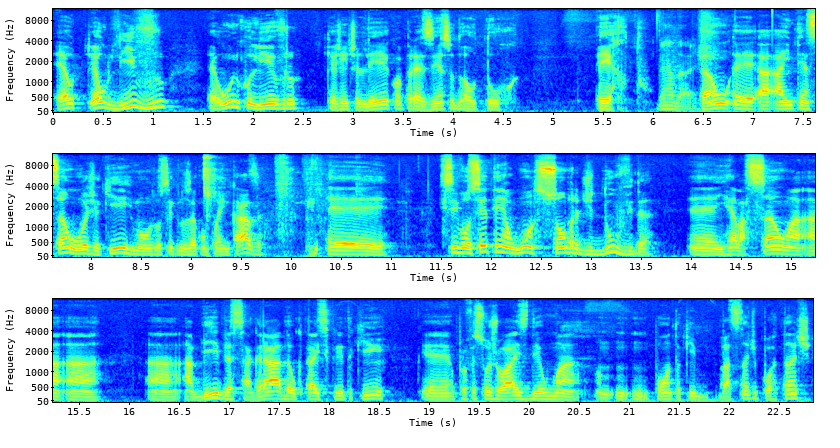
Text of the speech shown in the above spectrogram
é o, é o livro, é o único livro que a gente lê com a presença do autor perto. Verdade. Então, é, a, a intenção hoje aqui, irmãos, você que nos acompanha em casa, é que se você tem alguma sombra de dúvida é, em relação à a, a, a, a Bíblia Sagrada, o que está escrito aqui, é, o professor Joás deu uma, um, um ponto aqui bastante importante.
